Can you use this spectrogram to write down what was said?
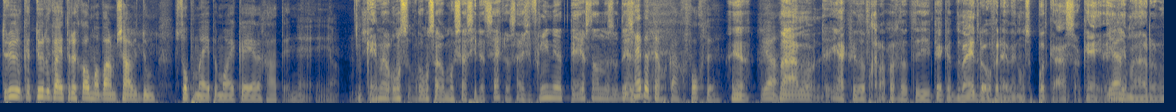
Tuurlijk, tuurlijk kan je terugkomen, maar waarom zou je het doen? Stoppen mee, je hebt een mooie carrière gehad. En, uh, ja, Oké, okay, maar waarom, waarom zou Moussassi dat zeggen? Zijn ze vrienden, tegenstanders? Wat dus ze hebben tegen elkaar gevochten. Ja. ja. Maar ja, ik vind het grappig dat kijk, dat wij het erover hebben in onze podcast. Oké, okay, ja. maar uh,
